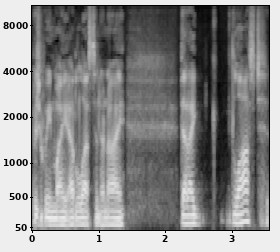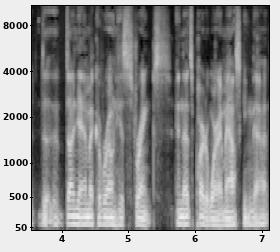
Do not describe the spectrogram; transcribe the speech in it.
between my adolescent and I, that I lost the dynamic around his strengths. And that's part of where I'm asking that.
